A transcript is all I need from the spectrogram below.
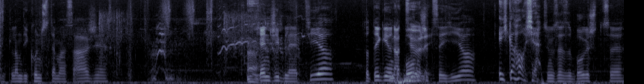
Und lernen die Kunst der Massage. Ah. Kenji bleibt hier. Der Diggi und der Natürlich. Bogenschütze hier. Ich gehorche. Beziehungsweise der Bogenschütze.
